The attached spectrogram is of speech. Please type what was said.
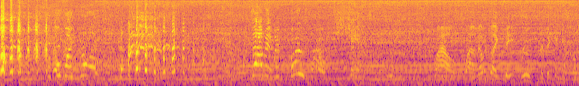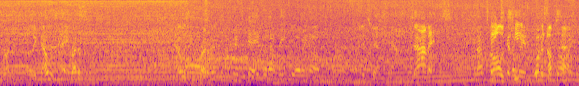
Oh my god! Damn it, we're both out! Shit! Wow, wow, that was like Babe Ruth predicting his home run. Like that was incredible. That was Oh, I was incredible. hoping I'd be able to get in without me blowing up. It's fantastic. Damn it! Now Teak's Oh, gonna win. What a the upset. surprise!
